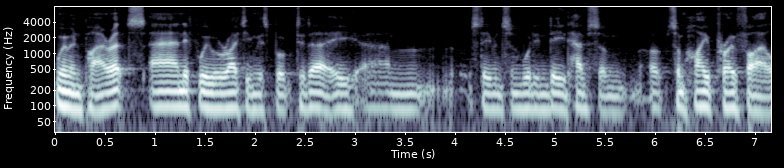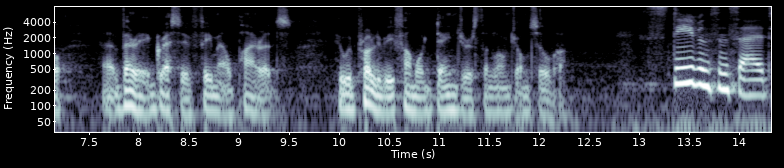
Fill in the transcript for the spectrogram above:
women pirates, and if we were writing this book today, um, Stevenson would indeed have some, uh, some high profile, uh, very aggressive female pirates who would probably be far more dangerous than Long John Silver. Stevenson said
